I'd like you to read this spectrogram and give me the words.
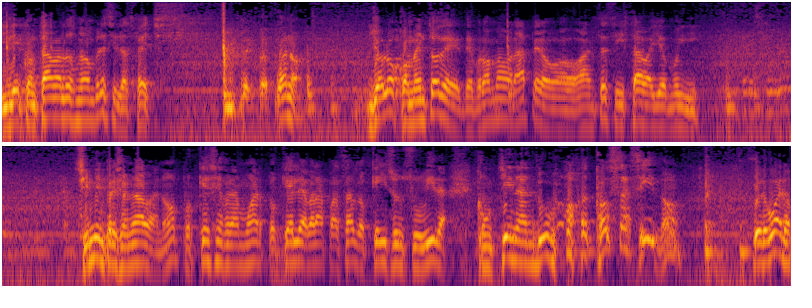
Y le contaba los nombres y las fechas. Bueno, yo lo comento de, de broma ahora, pero antes sí estaba yo muy... Sí me impresionaba, ¿no? ¿Por qué se habrá muerto? ¿Qué le habrá pasado? ¿Qué hizo en su vida? ¿Con quién anduvo? Cosas así, ¿no? Pero bueno,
